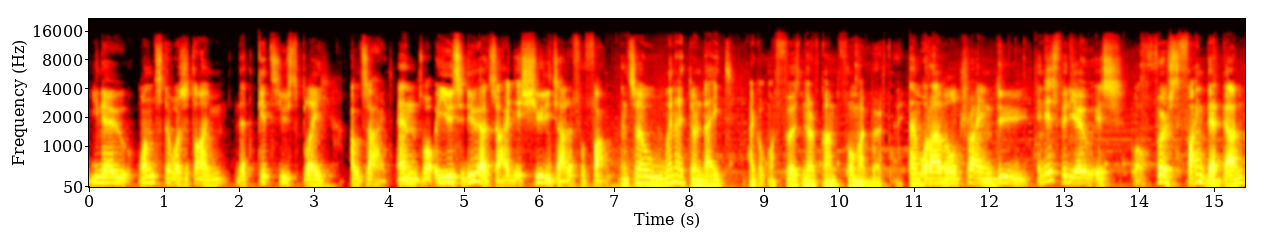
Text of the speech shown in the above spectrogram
You know, once there was a time that kids used to play outside. And what we used to do outside is shoot each other for fun. And so when I turned 8, I got my first Nerf gun for my birthday. And what I will try and do in this video is, well, first find that gun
